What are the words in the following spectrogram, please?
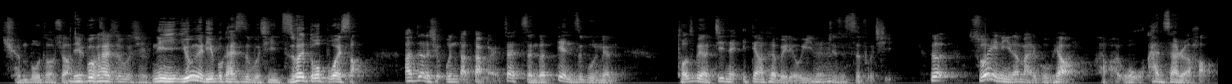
全部都需要离不开伺服器。你永远离不开伺服器，只会多不会少。啊，这个是温大大哎，在整个电子股里面，投资朋友今年一定要特别留意的就是伺服器。嗯所以你呢买的股票好，我我看散热好，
